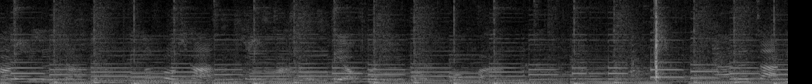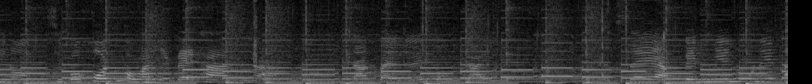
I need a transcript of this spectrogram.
ผักที่ด้วยจ้ะมันรสชาติมันเป็นหวานเปรี้ยวพอดีบ่บ่ฝาดนะเลยจ้ะพี่น้องสิบกว่าคนเพราะว่าอยากได้ทานจ้ะจานไปเลยต้มไก่แซ่บเป็นเมนูในต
